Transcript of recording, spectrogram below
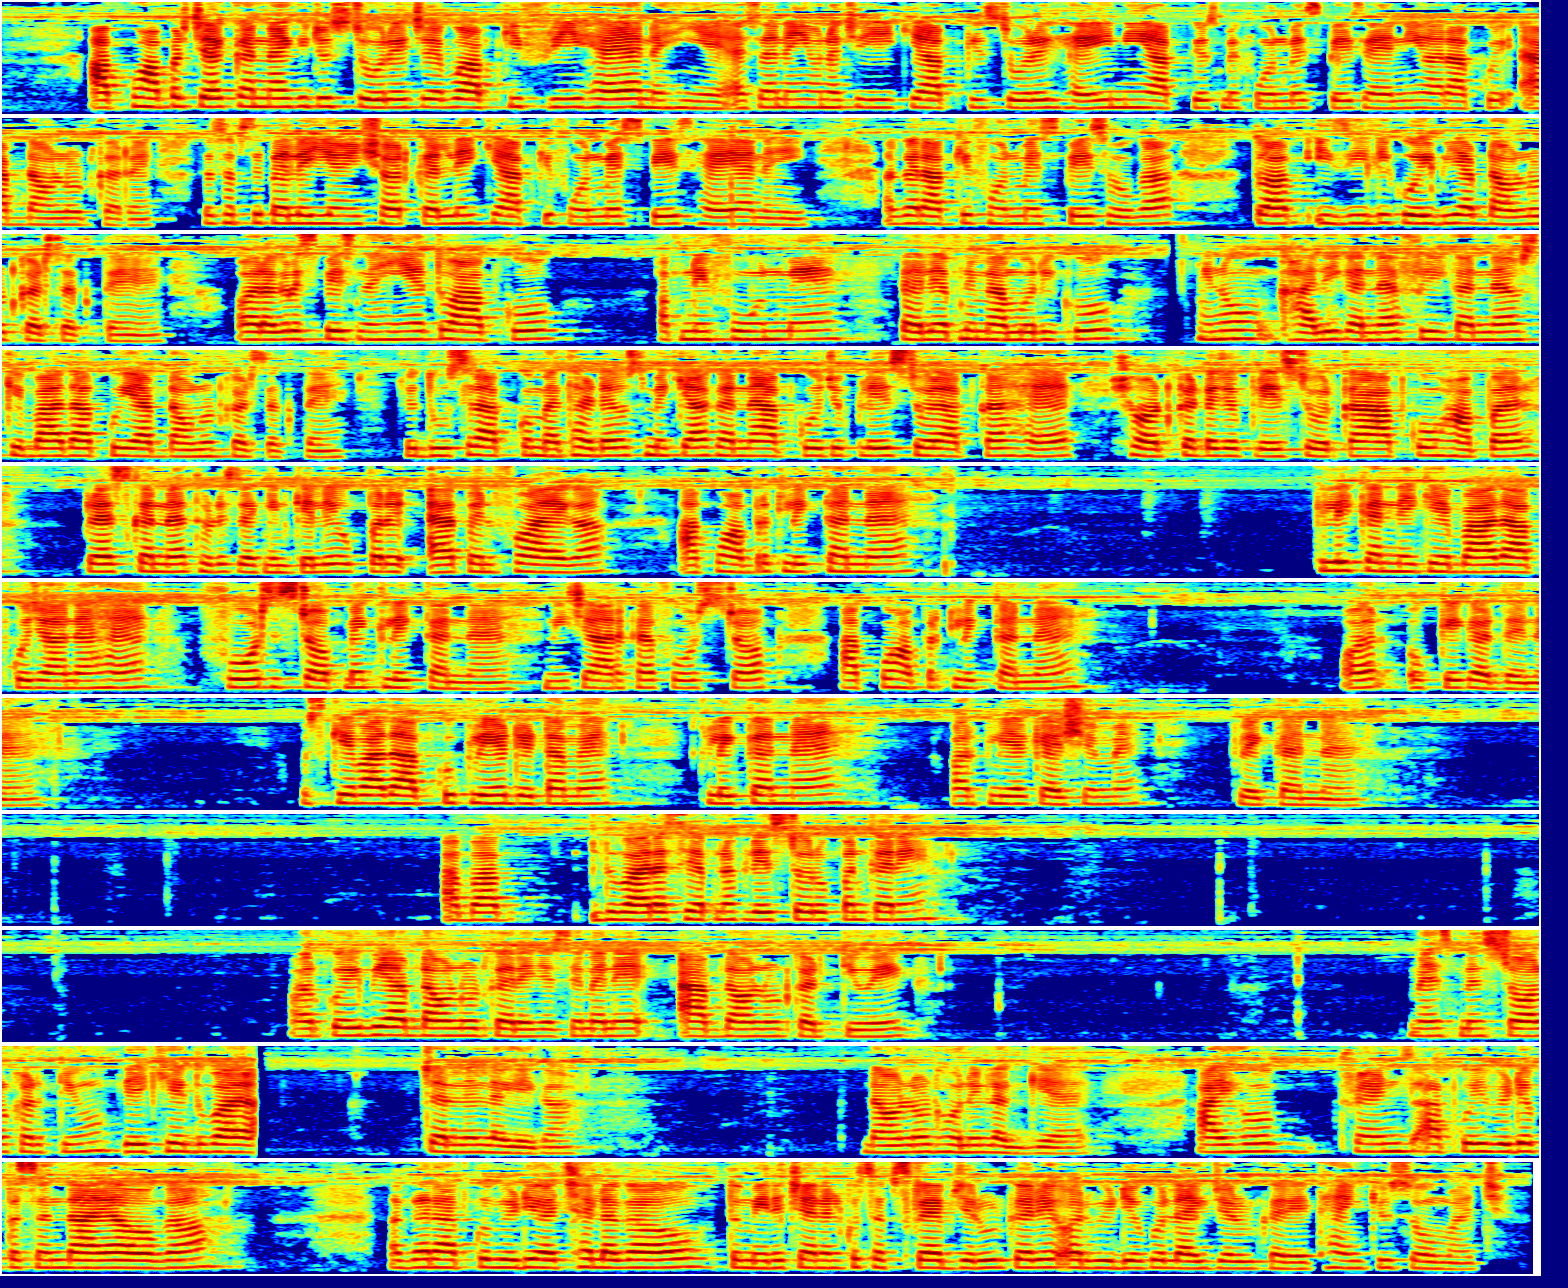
आपको वहाँ पर चेक करना है कि जो स्टोरेज है वो आपकी फ्री है या नहीं है। ऐसा नहीं होना चाहिए कि आपकी स्टोरेज है ही नहीं, आपके उसमें फ़ोन में स्पेस है नहीं और आप कोई ऐप डाउनलोड कर रहे हैं। तो सबसे पहले ये इंश्योर कर लें कि आपके फ़ोन में स्पेस है या नहीं। अगर आपके फ़ोन में स्पेस होगा तो आप इजीली कोई भी ऐप डाउनलोड कर सकते हैं। और अगर स्पेस नहीं है तो आपको अपने फ़ोन में, पहले अपनी मेमोरी को यू नो खाली करना है फ्री करना है, उसके बाद आप कोई ऐप डाउनलोड कर सकते हैं। जो दूसरा आपको मेथड है, उसमें क्या करना है आपको, जो प्ले स्टोर आपका है शॉर्टकट है जो प्ले स्टोर का, आपको वहाँ पर प्रेस करना है थोड़े सेकंड के लिए, ऊपर ऐप इन्फो आएगा, आपको वहाँ पर क्लिक करना है। क्लिक करने के बाद आपको जाना है फोर्स स्टॉप में क्लिक करना है। नीचे आ रखा है फोर्स स्टॉप आपको वहाँ पर क्लिक करना है और ओके कर देना है। उसके बाद आपको क्लियर डेटा में क्लिक करना है। और क्लियर कैशे में क्लिक करना है। अब आप दोबारा से अपना प्ले स्टोर ओपन करें। और कोई भी ऐप डाउनलोड करें, जैसे मैंने ऐप डाउनलोड करती हूँ एक। मैं इसमें इंस्टॉल करती हूँ। देखिए दोबारा चलने लगेगा। डाउनलोड होने लग गया है। आई होप फ्रेंड्स आपको ये वीडियो पसंद आया होगा। अगर आपको वीडियो अच्छा लगा हो तो मेरे चैनल को सब्सक्राइब ज़रूर करें और वीडियो को लाइक ज़रूर करें। Thank you so much.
